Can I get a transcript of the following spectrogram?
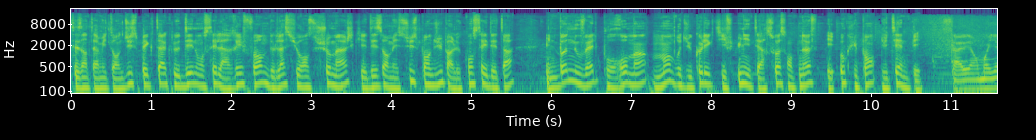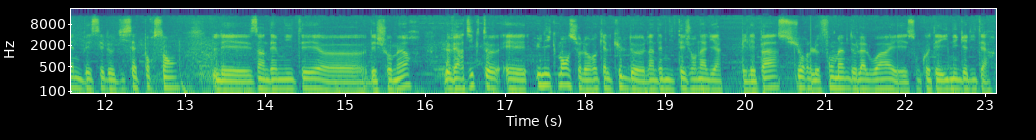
Ces intermittents du spectacle dénonçaient la réforme de l'assurance chômage qui est désormais suspendue par le Conseil d'État. Une bonne nouvelle pour Romain, membre du collectif unitaire 69 et occupant du TNP. Ça allait en moyenne baisser de 17% les indemnités euh, des chômeurs. Le verdict est uniquement sur le recalcul de l'indemnité journalière. Il n'est pas sur le fond même de la loi et son côté inégalitaire.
